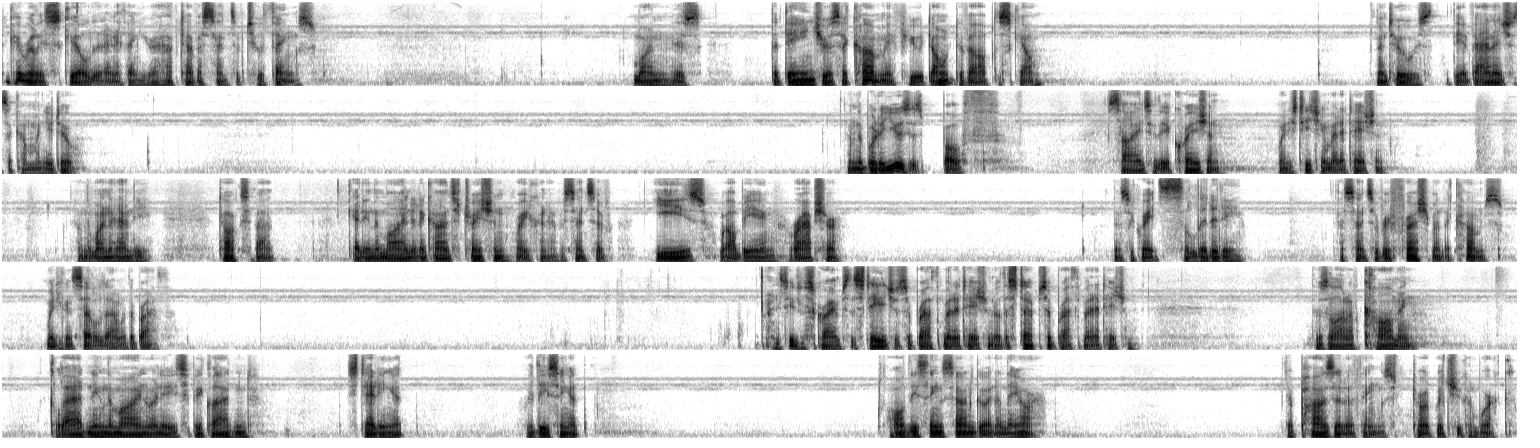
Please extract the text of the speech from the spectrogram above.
To get really skilled at anything, you have to have a sense of two things. One is the dangers that come if you don't develop the skill, and two is the advantages that come when you do. And the Buddha uses both sides of the equation when he's teaching meditation. On the one hand, he talks about getting the mind in a concentration where you can have a sense of ease, well-being, rapture. There's a great solidity, a sense of refreshment that comes when you can settle down with the breath. As he describes the stages of breath meditation, or the steps of breath meditation, there's a lot of calming, gladdening the mind when it needs to be gladdened, steadying it, releasing it. All these things sound good, and they are. They're positive things toward which you can work.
